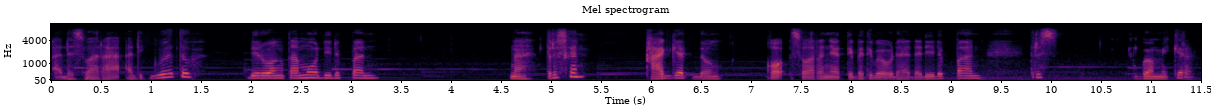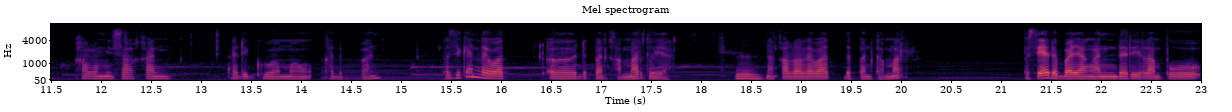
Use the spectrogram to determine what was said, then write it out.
ada suara adik gue tuh di ruang tamu di depan. Nah terus kan kaget dong, kok suaranya tiba-tiba udah ada di depan. Terus gue mikir kalau misalkan adik gue mau ke depan, pasti kan lewat eh, depan kamar tuh ya. Hmm. Nah kalau lewat depan kamar, pasti ada bayangan dari lampu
